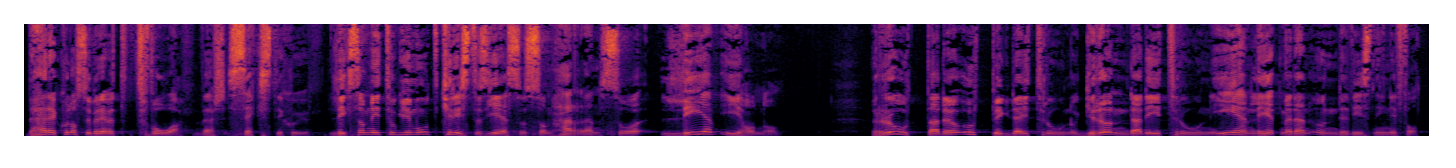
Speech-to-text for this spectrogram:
Det här är Kolosserbrevet 2, vers 67. Liksom ni tog emot Kristus Jesus som Herren, så lev i honom. Rotade och uppbyggda i tron och grundade i tron i enlighet med den undervisning ni fått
